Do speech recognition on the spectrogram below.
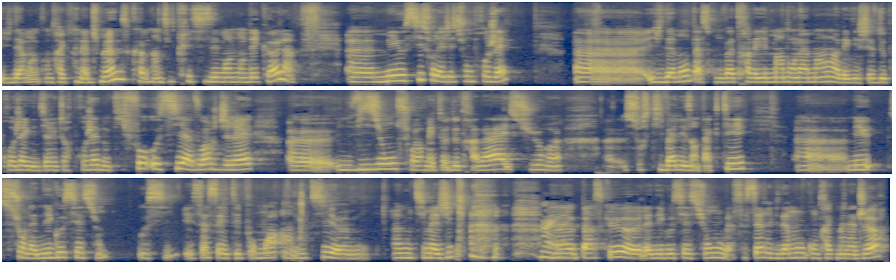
évidemment le contract management, comme l'indique précisément le nom de l'école, mais aussi sur la gestion de projet. Évidemment parce qu'on va travailler main dans la main avec des chefs de projet, avec des directeurs de projet, donc il faut aussi avoir, je dirais, une vision sur leur méthode de travail, sur sur ce qui va les impacter, mais sur la négociation aussi. Et ça, ça a été pour moi un outil, euh, un outil magique euh, parce que euh, la négociation, bah, ça sert évidemment au contract manager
